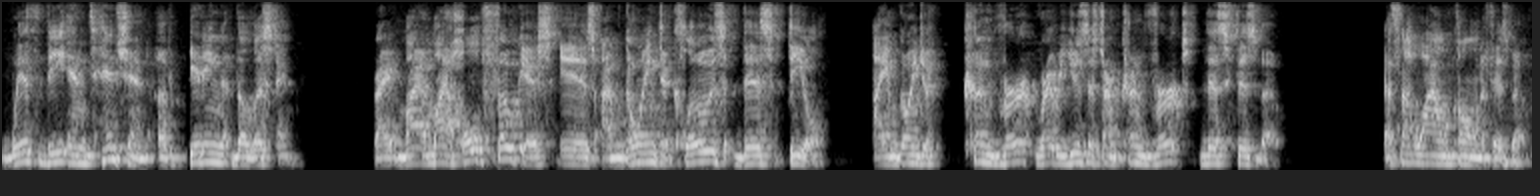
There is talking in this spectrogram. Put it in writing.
with the intention of getting the listing right? My, my whole focus is I'm going to close this deal. I am going to convert, right? We use this term, convert this FSBO. That's not why I'm calling a FSBO.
